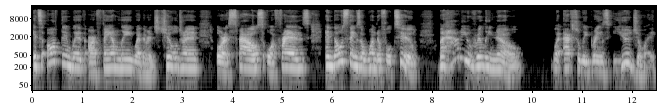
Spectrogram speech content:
it's often with our family, whether it's children or a spouse or friends, and those things are wonderful too. But how do you really know what actually brings you joy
